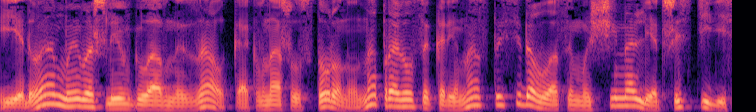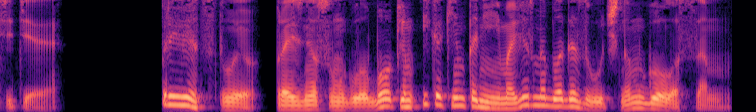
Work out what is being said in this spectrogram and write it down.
Едва мы вошли в главный зал, как в нашу сторону направился коренастый седовласый мужчина лет шестидесяти. «Приветствую», произнес он глубоким и каким-то неимоверно благозвучным голосом.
